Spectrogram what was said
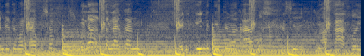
Dito mga kabos. Oh. Wala talagang init dito mga kabos kasi mga kahoy,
